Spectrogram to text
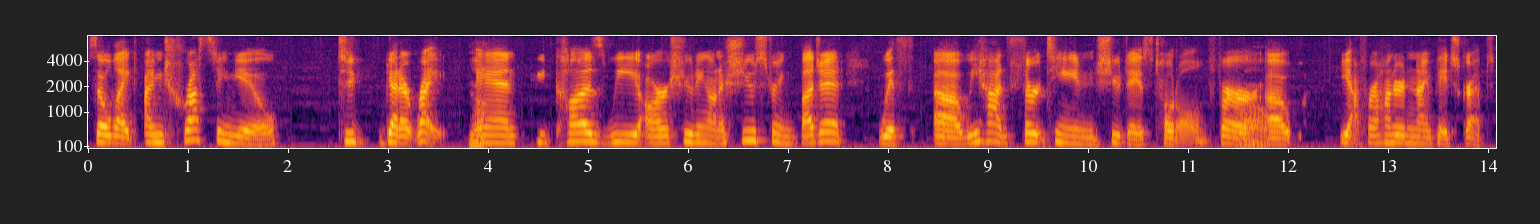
so like I'm trusting you to get it right. Yeah. And because we are shooting on a shoestring budget with uh we had 13 shoot days total for wow. uh yeah, for a 109 page script.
